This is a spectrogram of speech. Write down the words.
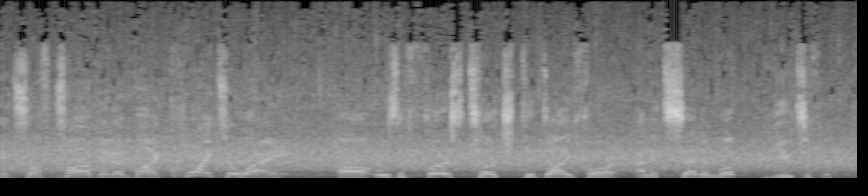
It's off target and by quite a way uh, was the first touch to die for, and it set him up beautifully.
